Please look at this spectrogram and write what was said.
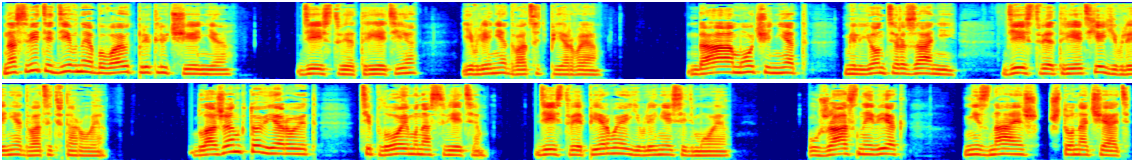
На свете дивные бывают приключения. Действие третье, явление двадцать первое. Да, мочи нет, миллион терзаний. Действие третье, явление двадцать второе. Блажен, кто верует, тепло ему на свете. Действие первое, явление седьмое. Ужасный век, не знаешь, что начать.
